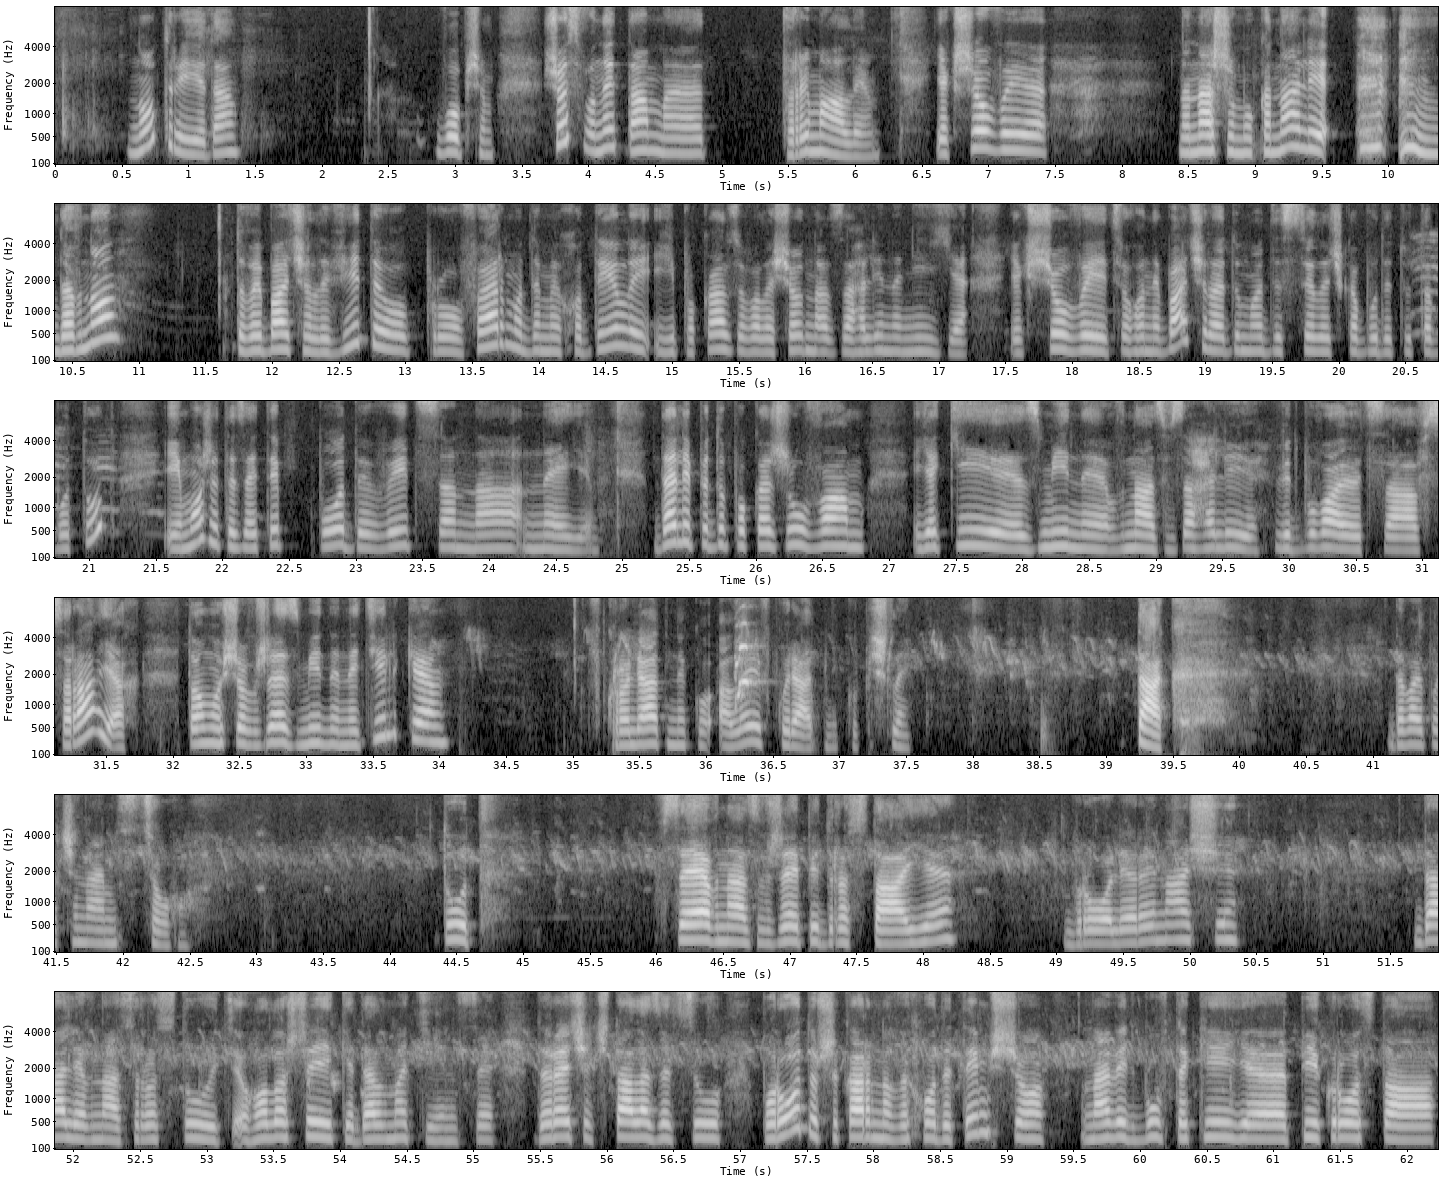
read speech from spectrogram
нутрії, да? В общем, щось вони там е, тримали. Якщо ви на нашому каналі давно, то ви бачили відео про ферму, де ми ходили і показували, що в нас взагалі на ній є. Якщо ви цього не бачили, я думаю, десь ссылочка буде тут або тут, і можете зайти подивитися на неї. Dалі піду покажу вам, які зміни в нас взагалі відбуваються в сараях, тому що вже зміни не тільки в кролятнику, але й в курятнику. Пішли. Так, давай починаємо з цього. Тут все в нас вже підростає, бролери наші. Далі в нас ростуть голошийки, далматінці. До речі, читала за цю породу, шикарно виходить тим, що навіть був такий е, пік роста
